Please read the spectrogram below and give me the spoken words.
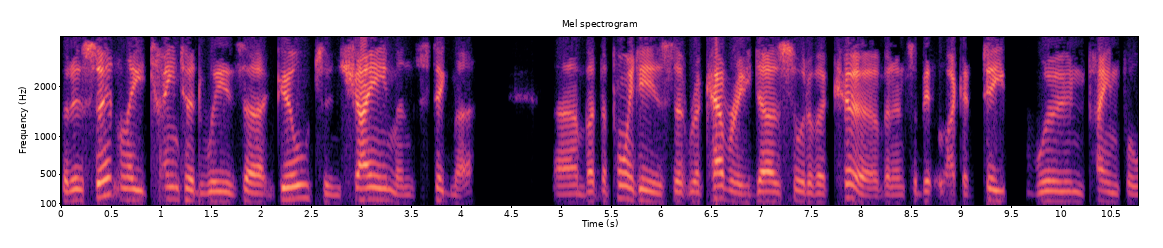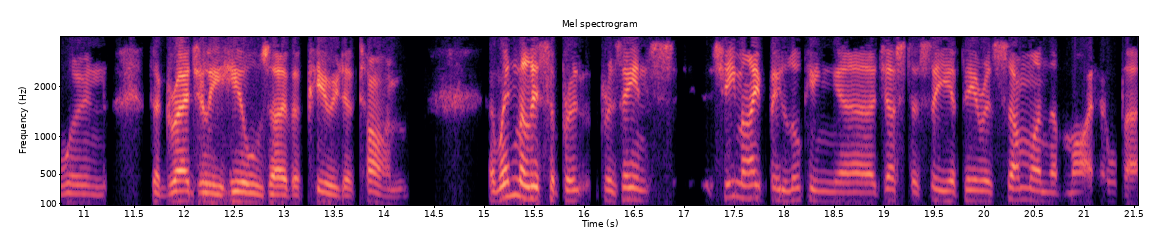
but is certainly tainted with uh, guilt and shame and stigma. Um, but the point is that recovery does sort of occur, and it's a bit like a deep wound, painful wound that gradually heals over a period of time. And when Melissa pre presents, she might be looking uh, just to see if there is someone that might help her.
